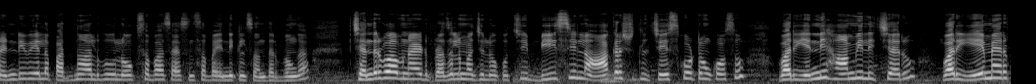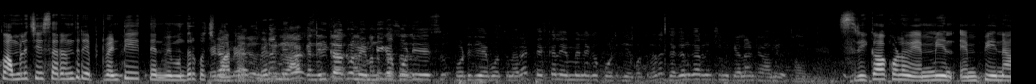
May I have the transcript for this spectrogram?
రెండు వేల పద్నాలుగు లోక్సభ శాసనసభ ఎన్నికల సందర్భంగా చంద్రబాబు నాయుడు ప్రజల మధ్యలోకి వచ్చి బీసీలను ఆకర్షితులు చేసుకోవటం కోసం వారు ఎన్ని హామీలు ఇచ్చారు? వారు ఏ మేరకు అమలు చేశారన్నది రేపు ట్వంటీ ఎయిత్ నేను మీ ముందరకు వచ్చి మాట్లాడతాను. శ్రీకాకుళం ఎంఈ ఎంపీనా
